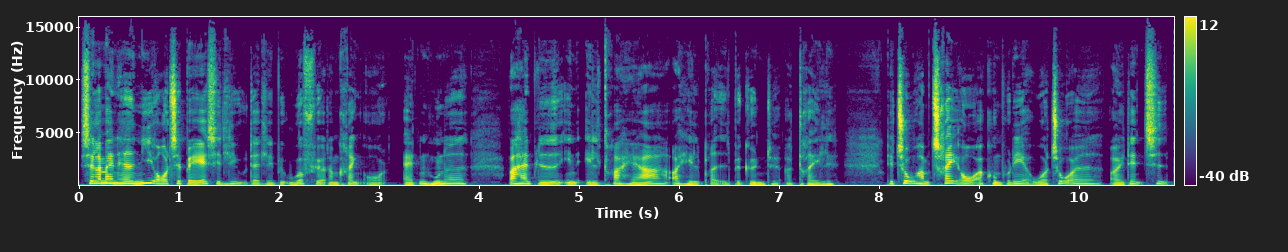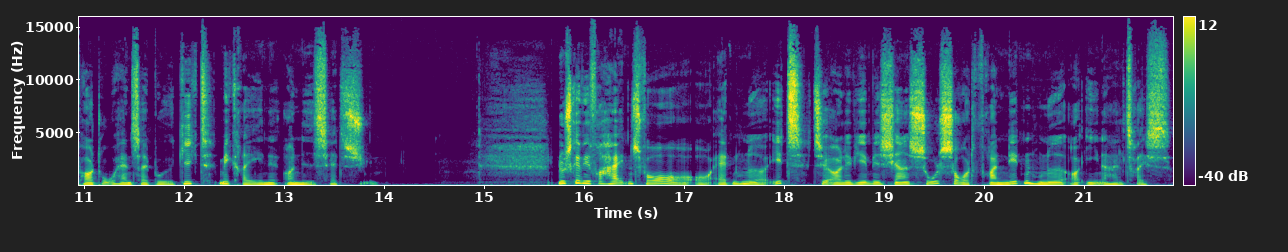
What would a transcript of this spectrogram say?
Selvom han havde ni år tilbage i sit liv, da det blev urført omkring år 1800, var han blevet en ældre herre, og helbredet begyndte at drille. Det tog ham tre år at komponere oratoriet, og i den tid pådrog han sig både gigt, migræne og nedsat syn. Nu skal vi fra Haydns forår år 1801 til Olivier Messiaens Solsort fra 1951.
